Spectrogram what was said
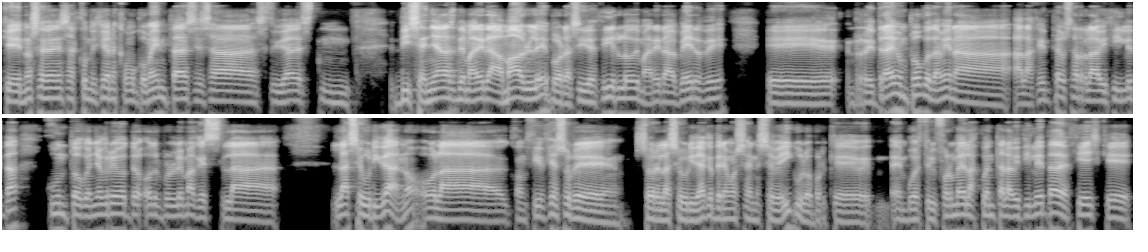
que no se den esas condiciones como comentas, esas ciudades mm, diseñadas de manera amable, por así decirlo, de manera verde, eh, retrae un poco también a, la gente a usar la bicicleta, junto con yo creo otro, problema que es la, la, seguridad, ¿no? O la conciencia sobre, sobre la seguridad que tenemos en ese vehículo, porque en vuestro informe de las cuentas de la bicicleta decíais que,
